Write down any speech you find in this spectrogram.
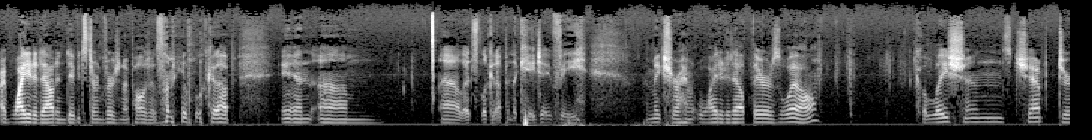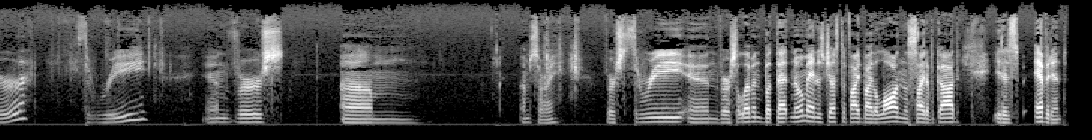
I've whited it out in David Stern version. I apologize. Let me look it up And Um, uh, let's look it up in the KJV. And make sure I haven't whited it out there as well. Galatians chapter 3 and verse um I'm sorry verse 3 and verse 11 but that no man is justified by the law in the sight of God it is evident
